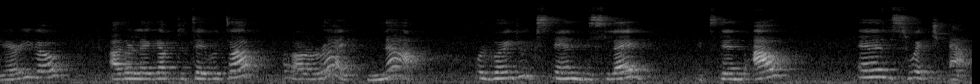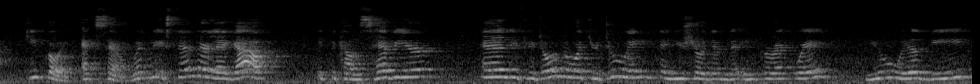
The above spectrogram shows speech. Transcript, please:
There you go. Other leg up to tabletop. All right. Now, we're going to extend this leg. Extend out and switch out. Keep going. Exhale. When we extend our leg out, it becomes heavier. And if you don't know what you're doing, and you show them the incorrect way, you will be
